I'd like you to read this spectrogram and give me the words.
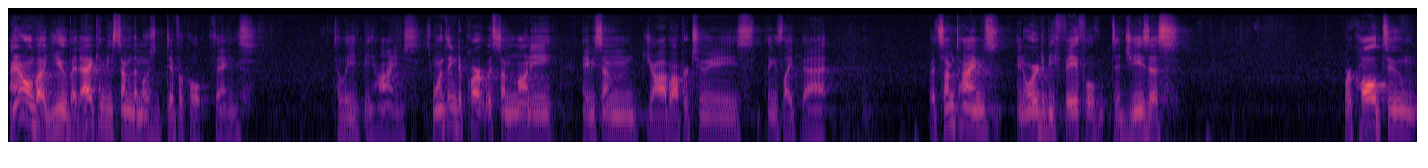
I don't know about you, but that can be some of the most difficult things to leave behind. It's one thing to part with some money, maybe some job opportunities, things like that. But sometimes, in order to be faithful to Jesus, we're called to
